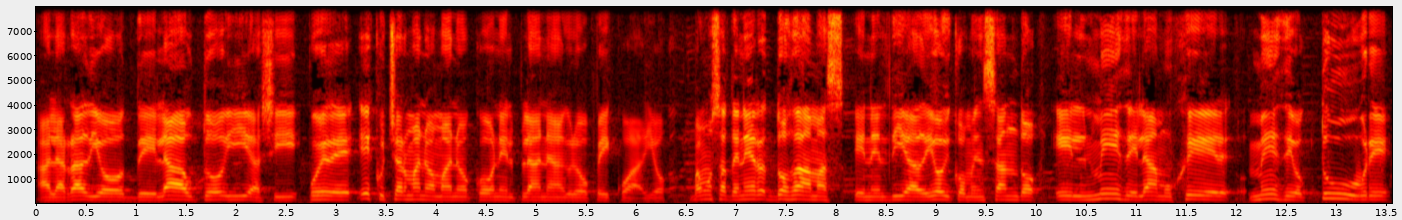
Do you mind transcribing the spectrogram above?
a la radio del auto y allí puede escuchar mano a mano con el plan agropecuario. Vamos a tener dos damas en el día de hoy, comenzando el mes de la mujer, mes de octubre.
